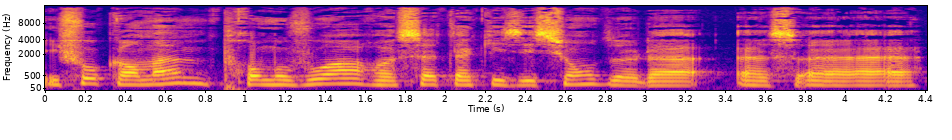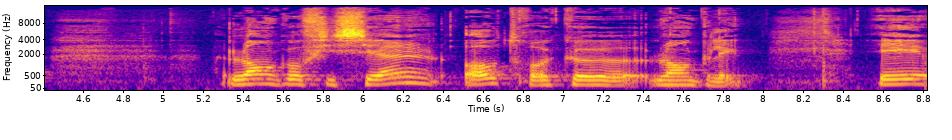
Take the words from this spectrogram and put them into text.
il faut quand même promouvoir cette acquisition de la euh, euh, langue officielle autre que l'anglais. Et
